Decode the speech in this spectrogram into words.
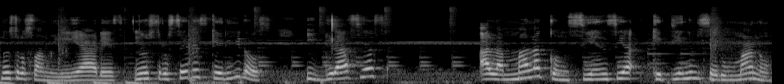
nuestros familiares, nuestros seres queridos. Y gracias a la mala conciencia que tiene el ser humano.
